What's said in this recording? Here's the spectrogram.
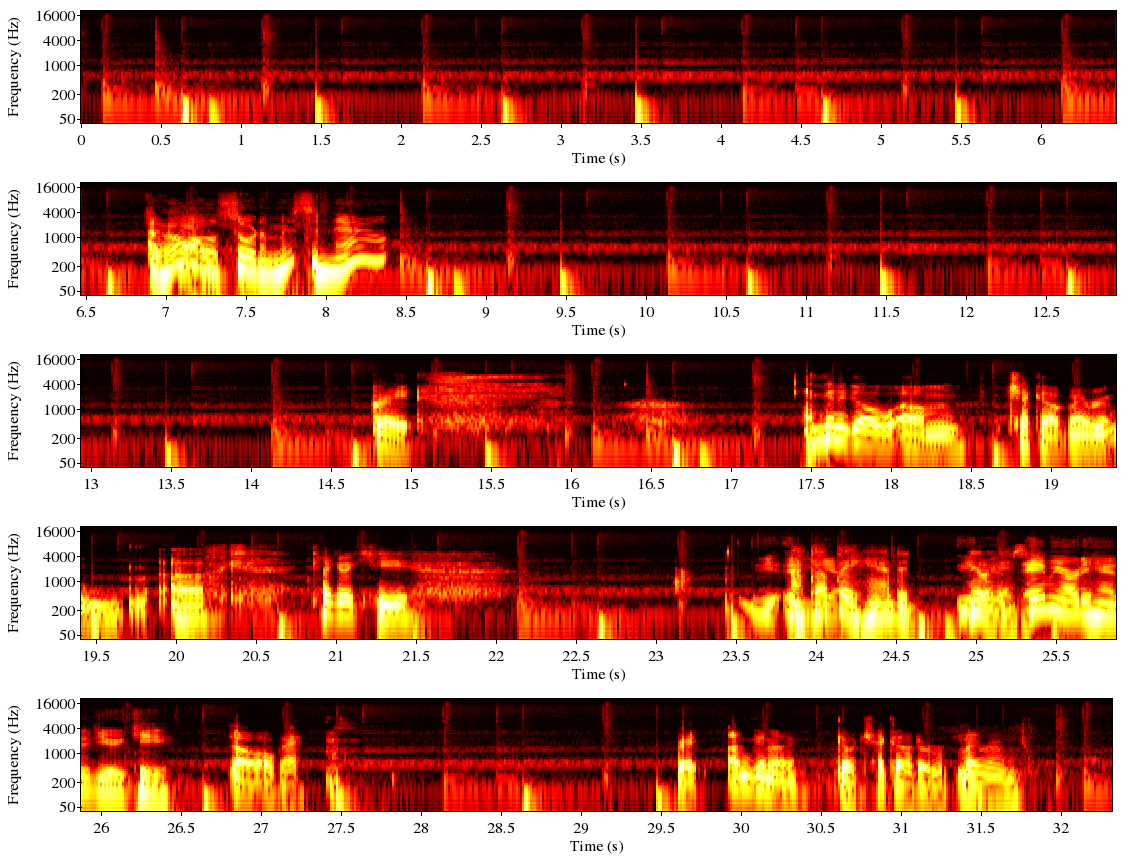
They're Okay. all sort of missing now. Great. I'm gonna go um check out my room. Uh, can I get a key? I thought they handed here it is. Amy already handed you a key. Oh, okay. Great. I'm gonna go check out a, my room.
